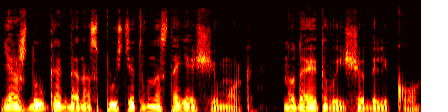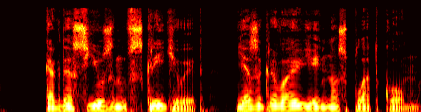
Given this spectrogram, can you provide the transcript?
Я жду, когда нас пустят в настоящий морг, но до этого еще далеко. Когда Сьюзен вскрикивает, я закрываю ей нос платком.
